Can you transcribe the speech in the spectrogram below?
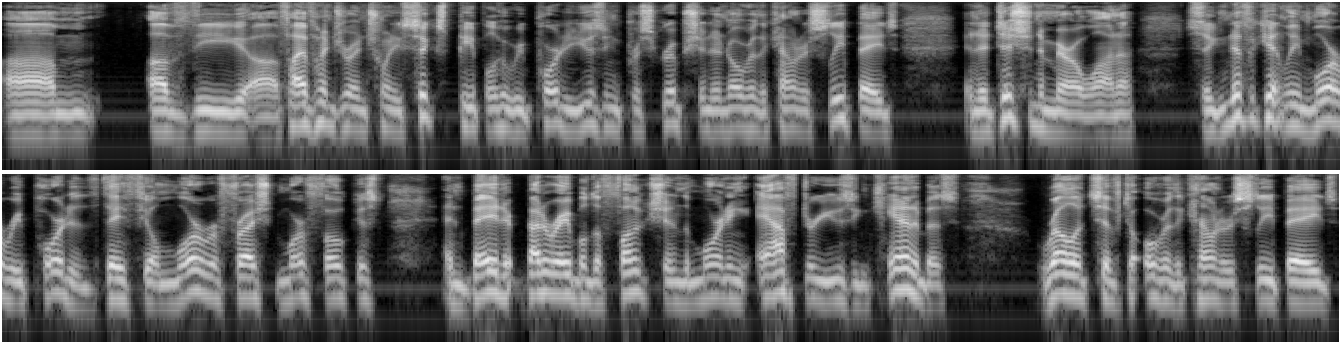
um, of the uh, 526 people who reported using prescription and over-the-counter sleep aids in addition to marijuana significantly more reported that they feel more refreshed more focused and better, able to function in the morning after using cannabis relative to over-the-counter sleep aids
